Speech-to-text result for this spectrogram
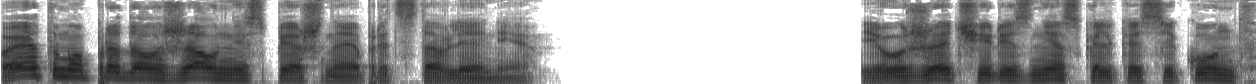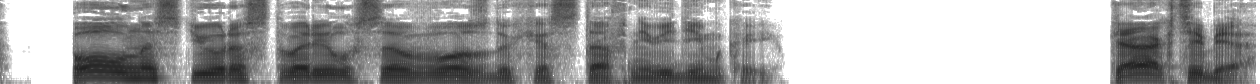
поэтому продолжал неспешное представление. И уже через несколько секунд полностью растворился в воздухе, став невидимкой. «Как тебе?»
